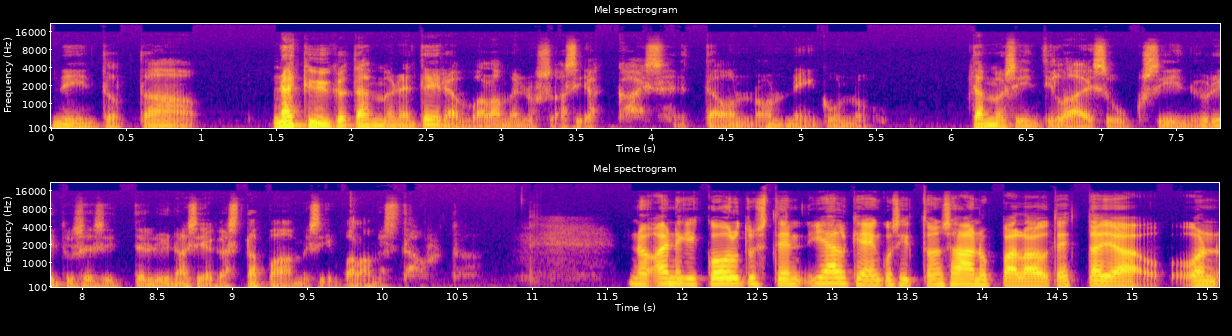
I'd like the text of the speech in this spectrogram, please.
Niin tota, näkyykö tämmöinen teidän valmennusasiakkaissa, että on, on niin kuin tämmöisiin tilaisuuksiin, yritysesittelyyn, asiakastapaamisiin valmistaudutaan? No ainakin koulutusten jälkeen, kun sitten on saanut palautetta ja on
